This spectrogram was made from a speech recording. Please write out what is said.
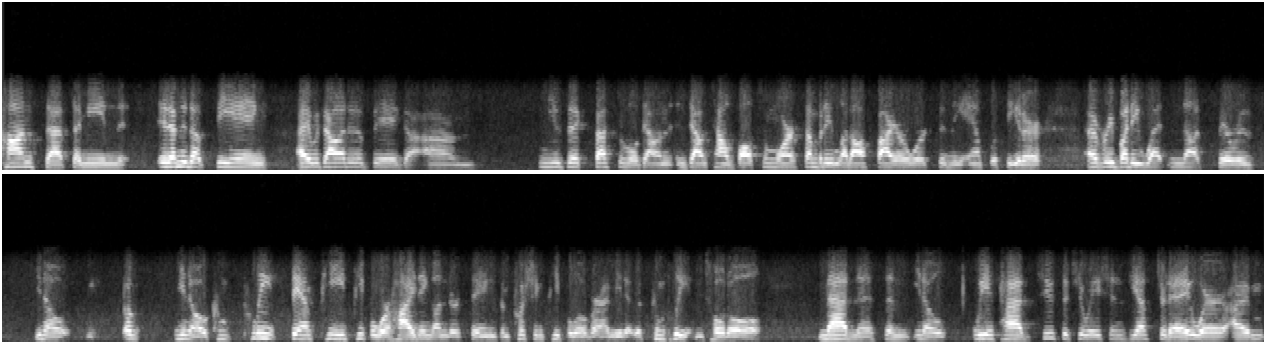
concept. I mean, it ended up being I was out at a big um, music festival down in downtown Baltimore. Somebody let off fireworks in the amphitheater. Everybody went nuts. There was, you know, a you know complete stampede. People were hiding under things and pushing people over. I mean, it was complete and total madness. And you know, we have had two situations yesterday where I'm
